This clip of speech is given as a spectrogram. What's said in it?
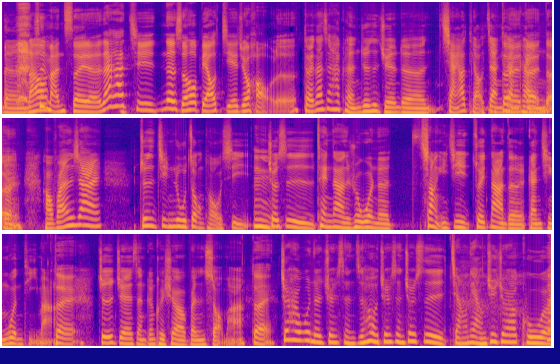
的，然后是蛮衰的。但他其实那时候不要接就好了，对，但是他可能就是觉得想要挑战看看，对，对，对，对，好，反正现在就是进入重头戏，嗯，就是 Ten 大就问了。上一季最大的感情问题嘛，对，就是 Jason 跟 Chrishell 分手嘛，对，就他问了 Jason 之后，Jason 就是讲两句就要哭了。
